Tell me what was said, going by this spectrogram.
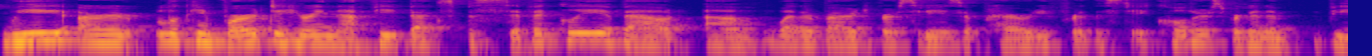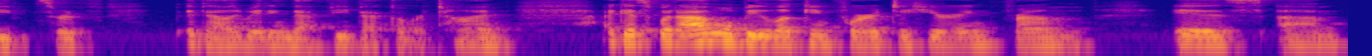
we are looking forward to hearing that feedback specifically about um, whether biodiversity is a priority for the stakeholders. We're going to be sort of evaluating that feedback over time. I guess what I will be looking forward to hearing from is um,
